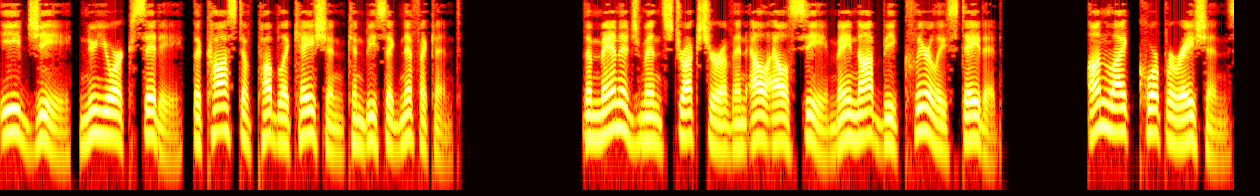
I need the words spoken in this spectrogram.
e.g., New York City, the cost of publication can be significant. The management structure of an LLC may not be clearly stated. Unlike corporations,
